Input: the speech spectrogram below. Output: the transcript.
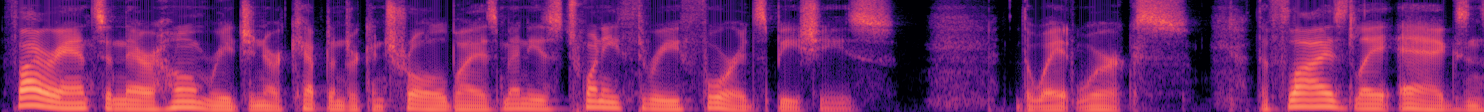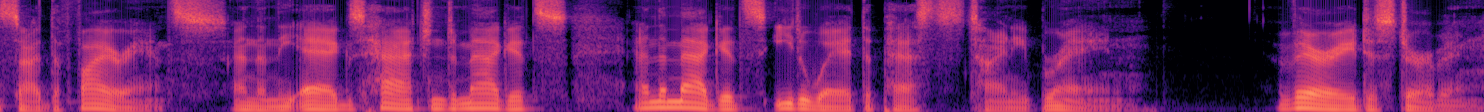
Fire ants in their home region are kept under control by as many as 23 phorid species. The way it works the flies lay eggs inside the fire ants, and then the eggs hatch into maggots, and the maggots eat away at the pest's tiny brain. Very disturbing.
